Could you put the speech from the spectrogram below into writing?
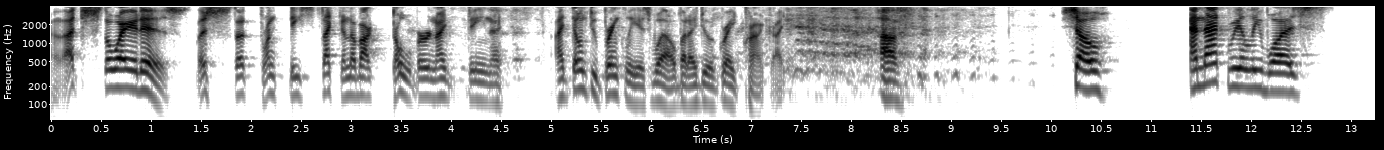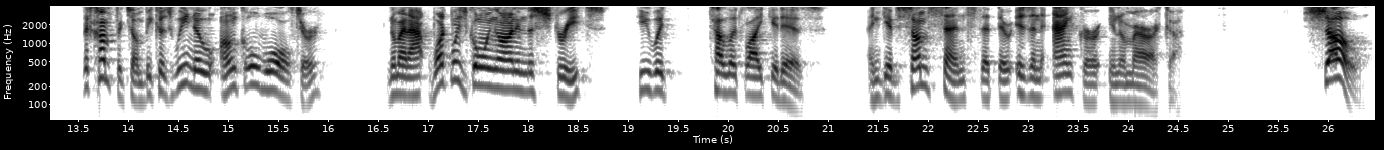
That's the way it is. This the 22nd of October, 19. I don't do Brinkley as well, but I do a great Cronkite. Uh, so, and that really was the comfort zone because we knew Uncle Walter, no matter what was going on in the streets, he would tell it like it is and give some sense that there is an anchor in America. So,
